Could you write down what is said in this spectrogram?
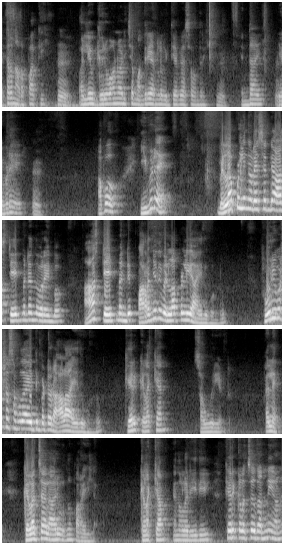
എത്ര നടപ്പാക്കി? വലിയ ഗിർവാണ് അടിച്ച മന്ത്രിയാണല്ലോ വിദ്യാഭ്യാസ മന്ത്രി. എന്തായി? എവിടെ? അപ്പോ അപ്പോൾ ഇവിടെ വെള്ളാപ്പള്ളി നടേശന്റെ ആ സ്റ്റേറ്റ്മെന്റ് എന്ന് പറയുമ്പോൾ ആ സ്റ്റേറ്റ്മെന്റ് പറഞ്ഞത് വെള്ളാപ്പള്ളി ആയതുകൊണ്ടും ഭൂരിപക്ഷ സമുദായത്തിൽപ്പെട്ട ഒരാളായതുകൊണ്ടും കയറി കിളയ്ക്കാൻ സൗകര്യമുണ്ട്. അല്ലേ? കിളച്ചാൽ ആരും ഒന്നും പറയില്ല. കിളയ്ക്കാം എന്നുള്ള രീതിയിൽ കയറി കിളച്ചത് തന്നെയാണ്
